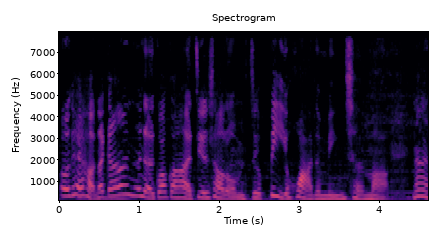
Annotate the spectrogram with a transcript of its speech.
OK，好，那刚刚那个呱呱啊介绍了我们这个壁画的名称嘛，那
